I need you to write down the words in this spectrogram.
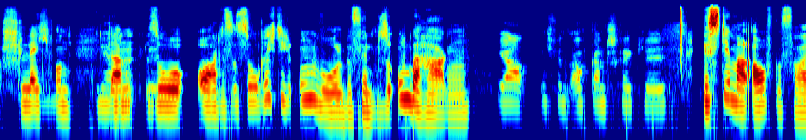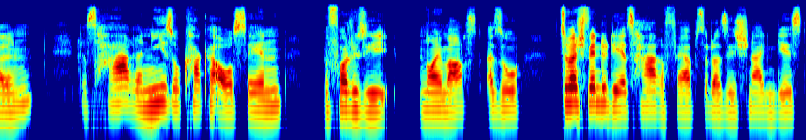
schlecht und Ja, dann okay. so, oh, das ist so richtig Unwohlbefinden, so Unbehagen. Ja, ich find's auch ganz schrecklich. Ist dir mal aufgefallen, dass Haare nie so kacke aussehen, bevor du sie neu machst? Also zum Beispiel, wenn du dir jetzt Haare färbst oder sie schneiden gehst,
